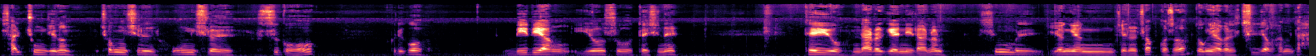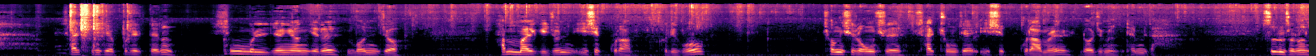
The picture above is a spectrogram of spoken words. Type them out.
살충제는 청실, 홍실을 쓰고 그리고 미리양 요소 대신에 대유 나르겐이라는 식물 영양제를 섞어서 농약을 치려고 합니다. 살충제 뿌릴 때는 식물 영양제를 먼저 한 말 기준 20g 그리고 청실홍실 살충제 20g을 넣어주면 됩니다. 순서는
